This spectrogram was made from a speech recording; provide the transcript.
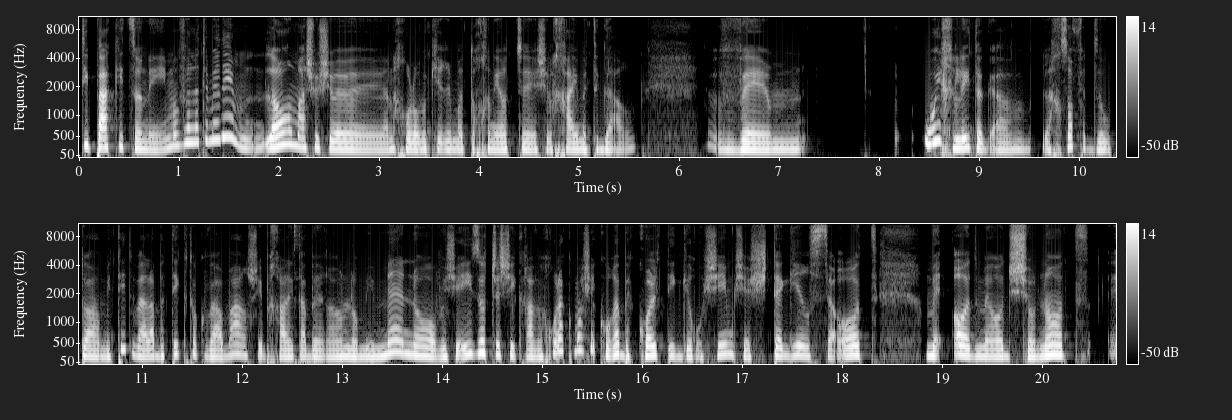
טיפה קיצוניים, אבל אתם יודעים, לא משהו שאנחנו לא מכירים מהתוכניות אה, של חיים אתגר. והוא החליט, אגב, לחשוף את זהותו האמיתית, ועלה בטיקטוק ואמר שהיא בכלל הייתה בהיריון לא ממנו, ושהיא זאת ששיקרה וכולי, כמו שקורה בכל תיק גירושים, כשיש שתי גרסאות מאוד מאוד שונות, אה,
